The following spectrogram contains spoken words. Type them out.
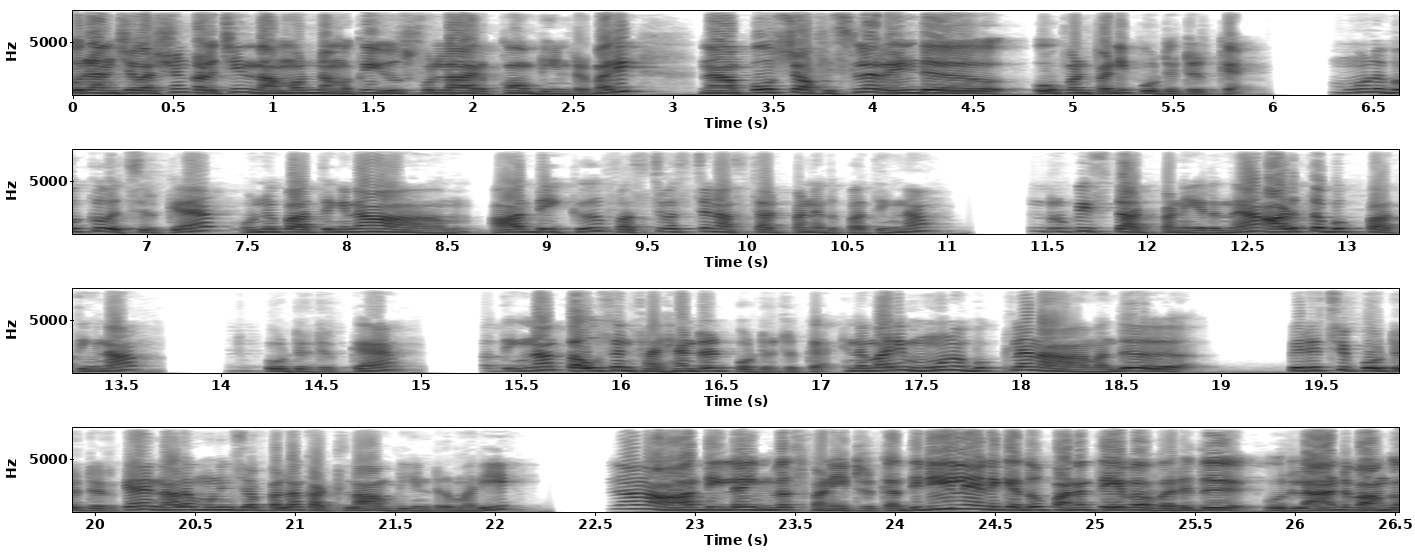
ஒரு அஞ்சு வருஷம் கழிச்சு இந்த அமௌண்ட் நமக்கு யூஸ்ஃபுல்லாக இருக்கும் அப்படின்ற மாதிரி நான் போஸ்ட் ஆஃபீஸில் ரெண்டு ஓப்பன் பண்ணி போட்டுட்டு இருக்கேன். மூணு புக்கு வச்சுருக்கேன். ஒன்று பார்த்தீங்கன்னா ஆர்டிக்கு. ஃபஸ்ட்டு ஃபஸ்ட்டு நான் ஸ்டார்ட் பண்ணது பார்த்தீங்கன்னா ருபீஸ் ஸ்டார்ட் பண்ணியிருந்தேன். அடுத்த புக் பார்த்தீங்கன்னா போட்டுட்டு இருக்கேன் பார்த்தீங்கன்னா தௌசண்ட் ஃபைவ் ஹண்ட்ரட் போட்டுட்ருக்கேன் இந்த மாதிரி மூணு புக்கில் நான் வந்து பிரித்து போட்டுட்டு இருக்கேன் என்னால் முடிஞ்சப்பெல்லாம் கட்டலாம் அப்படின்ற மாதிரி. நான் ஆர்டியில் இன்வெஸ்ட் பண்ணிட்டு இருக்கேன் திடீர்னு எனக்கு ஏதோ பண தேவை வருது ஒரு லேண்ட் வாங்க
